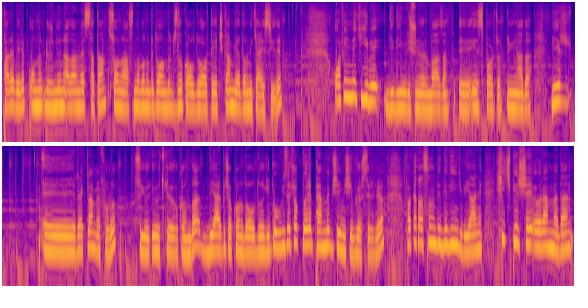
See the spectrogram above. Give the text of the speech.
para verip onun ürünlerini alan ve satan sonra aslında bunun bir dolandırıcılık olduğu ortaya çıkan bir adamın hikayesiydi. O filmdeki gibi gibi düşünüyorum bazen e, e-sportu dünyada. Bir e, reklam eforu suyu yürütülüyor bu konuda. Diğer birçok konuda olduğu gibi bu bize çok böyle pembe bir şeymiş gibi gösteriliyor. Fakat aslında dediğin gibi yani hiçbir şey öğrenmeden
